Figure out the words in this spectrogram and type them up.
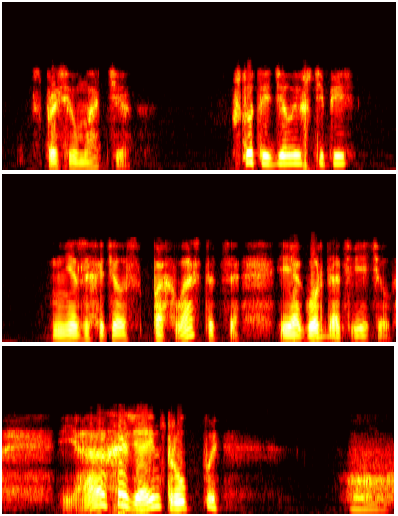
— спросил Маттия. «Что ты делаешь теперь?» Мне захотелось похвастаться, и я гордо ответил. «Я хозяин труппы». «О,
